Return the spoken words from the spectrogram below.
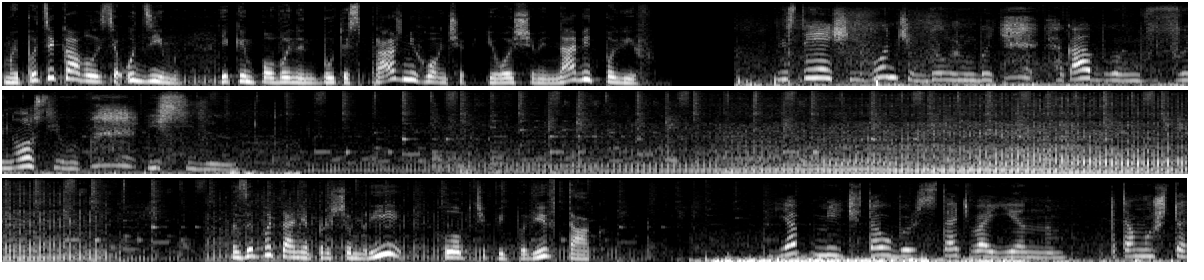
Ми поцікавилися у Діми, яким повинен бути справжній гонщик, і ось що він нам відповів. Настоящий гонщик должен быть храбрым, выносливым и сильным. На запитання про що мріє, хлопчик відповів так. Я б мечтал бы стать военным, потому что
